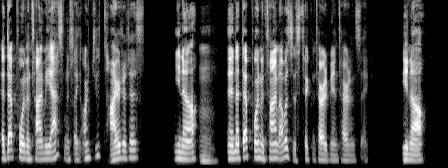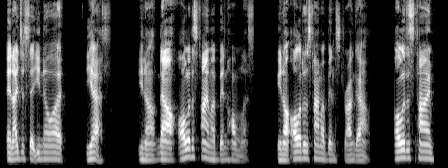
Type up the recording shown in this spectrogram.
at that point in time, he asked me, "It's like, aren't you tired of this?" You know. Mm. And at that point in time, I was just sick and tired of being tired and sick, you know. And I just said, you know what? Yes, you know. Now all of this time, I've been homeless. You know, all of this time, I've been strung out. All of this time,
